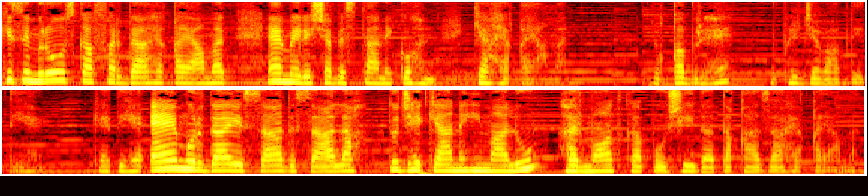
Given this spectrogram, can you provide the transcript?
किस इमरोज का फरदा है कयामत। ए मेरे शबिस्तान कोहन, क्या है कयामत? जो कब्र है, वो फिर जवाब देती है। कहती है ए मुर्दा साद साला तुझे क्या नहीं मालूम? हर मौत का पोशीदा तकाजा है कयामत.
